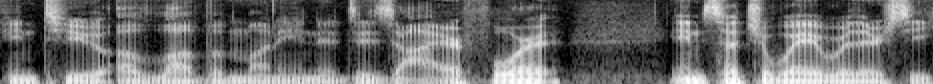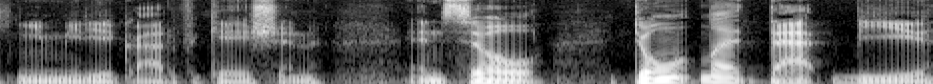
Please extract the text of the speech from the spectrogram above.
into a love of money and a desire for it in such a way where they're seeking immediate gratification. And so don't let that be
